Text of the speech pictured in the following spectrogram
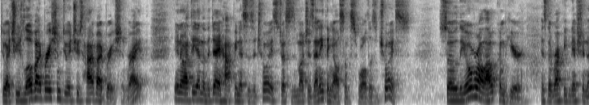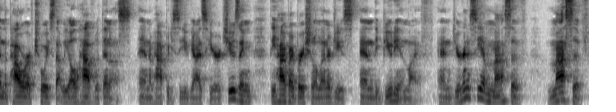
Do I choose low vibration? Do I choose high vibration, right? You know, at the end of the day, happiness is a choice just as much as anything else in this world is a choice. So the overall outcome here is the recognition and the power of choice that we all have within us. And I'm happy to see you guys here choosing the high vibrational energies and the beauty in life and you're going to see a massive, massive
